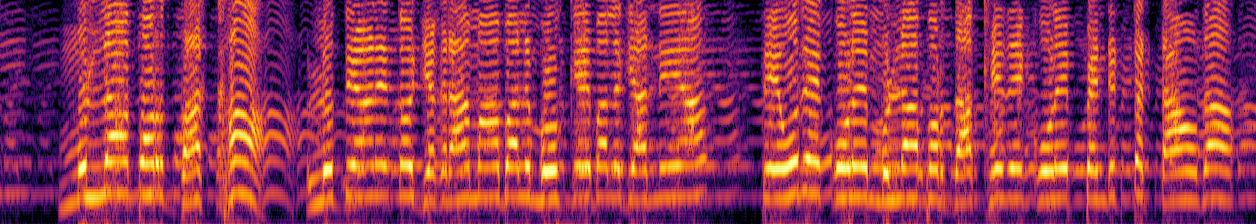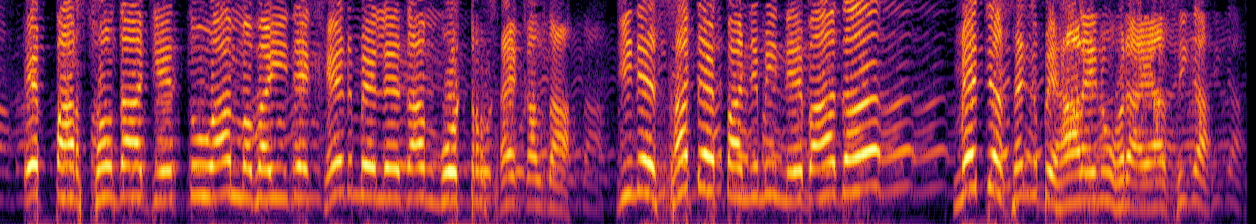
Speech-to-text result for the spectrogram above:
ਮੁੱਲਾਪੁਰ ਦਾਖਾ, ਲੁਧਿਆਣੇ ਤੋਂ ਜਗਰਾਮਾ ਵੱਲ ਮੋਕੇ ਵੱਲ ਜਾਂਦੇ ਆ ਤੇ ਉਹਦੇ ਕੋਲੇ ਮੁੱਲਾਪੁਰ ਦਾਖੇ ਦੇ ਕੋਲੇ ਪਿੰਡ ਢੱਟਾ ਆਉਂਦਾ ਇਹ ਪਰਸੋਂ ਦਾ ਜੇਤੂ ਆ, ਮੁੰਬਈ ਦੇ ਖੇਡ ਮੇਲੇ ਦਾ ਮੋਟਰਸਾਈਕਲ ਦਾ, ਜਿਹਨੇ 5.5 ਮਹੀਨੇ ਬਾਅਦ ਮੇਜਰ ਸਿੰਘ ਬਿਹਾਲੇ ਨੂੰ ਹਰਾਇਆ ਸੀਗਾ।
